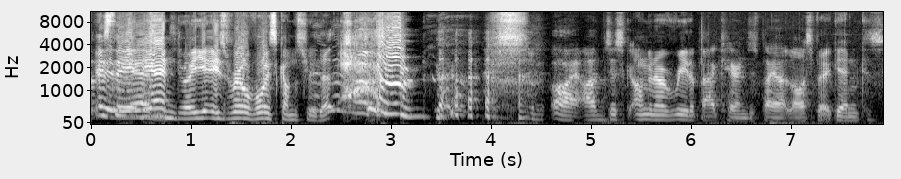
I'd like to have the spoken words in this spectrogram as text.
It's the, the end where his real voice comes through. That. All right, I'm just I'm gonna read it back here and just play that last bit again because.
